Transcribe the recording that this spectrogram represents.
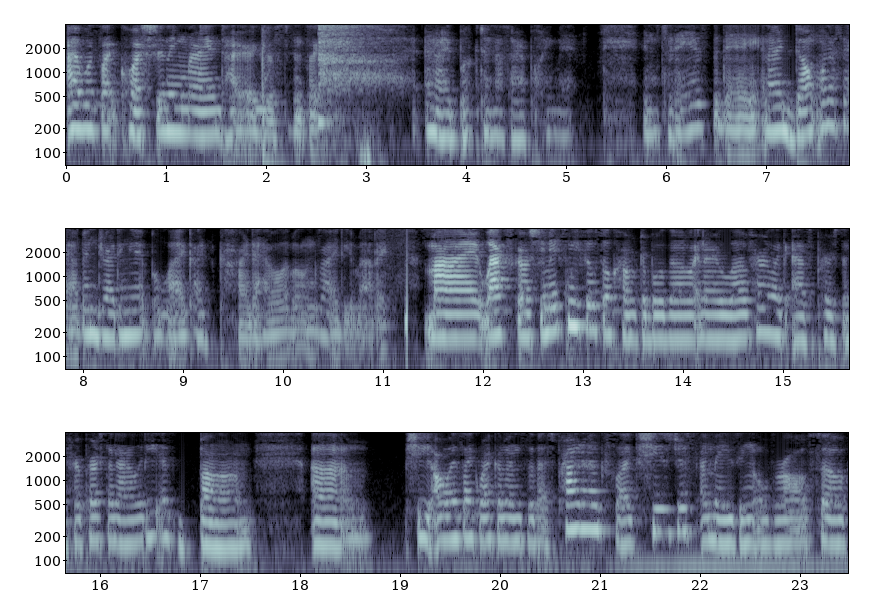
I was like questioning my entire existence. Like, and I booked another appointment. And today is the day. And I don't want to say I've been dreading it, but like I kind of have a little anxiety about it. My wax girl, she makes me feel so comfortable though. And I love her like as a person. Her personality is bomb. Um, she always like recommends the best products. Like she's just amazing overall. So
